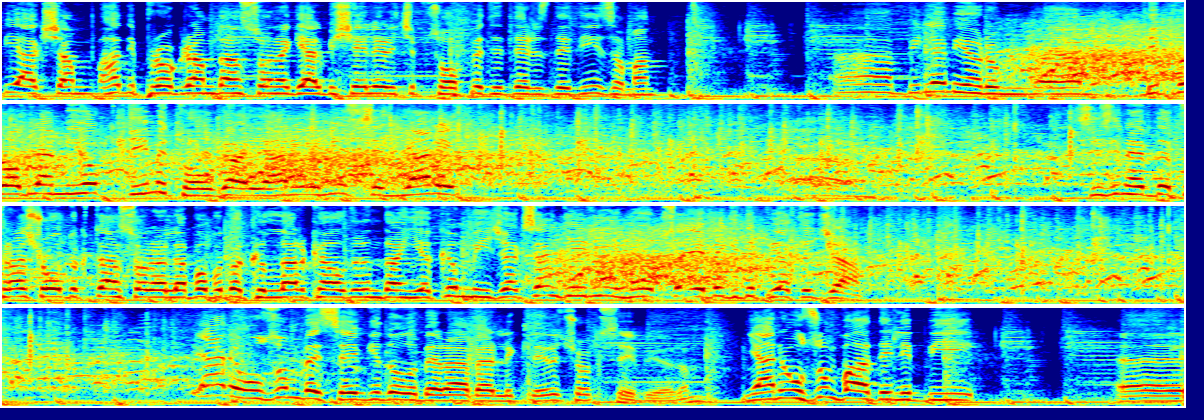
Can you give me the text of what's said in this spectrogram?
bir akşam hadi programdan sonra gel bir şeyler içip sohbet ederiz dediği zaman Aa, bilemiyorum. Ee, bir problem yok değil mi Tolga? Yani eminsin. Yani ee, sizin evde tıraş olduktan sonra lavaboda kıllar kaldığından yakınmayacaksan geleyim. Yoksa eve gidip yatacağım. Yani uzun ve sevgi dolu beraberlikleri çok seviyorum. Yani uzun vadeli bir e,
